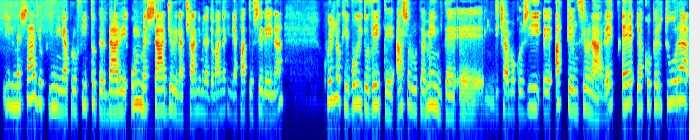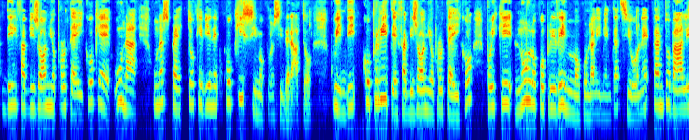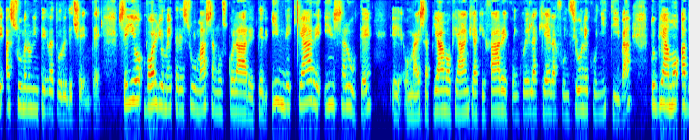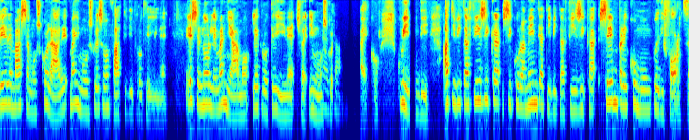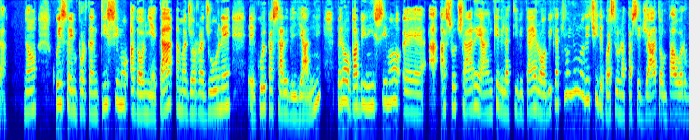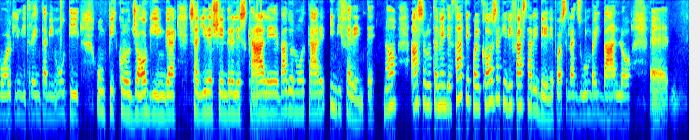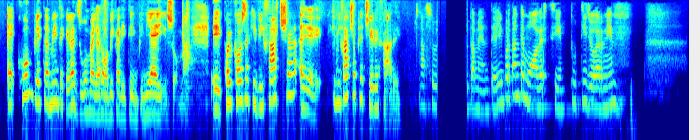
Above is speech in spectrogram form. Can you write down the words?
il messaggio, quindi ne approfitto per dare un messaggio rilacciandomi alla domanda che mi ha fatto Serena, quello che voi dovete assolutamente, eh, diciamo così, eh, attenzionare è la copertura del fabbisogno proteico, che è una, un aspetto che viene pochissimo considerato. Quindi coprite il fabbisogno proteico, poiché non lo copriremmo con l'alimentazione, tanto vale assumere un integratore decente. Se io voglio mettere su massa muscolare per invecchiare in salute, e ormai sappiamo che ha anche a che fare con quella che è la funzione cognitiva, dobbiamo avere massa muscolare, ma i muscoli sono fatti di proteine e se non le mangiamo, le proteine, cioè i muscoli, esatto. Ecco, quindi attività fisica, sicuramente attività fisica sempre e comunque di forza. No? Questo è importantissimo ad ogni età, a maggior ragione eh, col passare degli anni, però va benissimo eh, associare anche dell'attività aerobica che ognuno decide, può essere una passeggiata, un power walking di 30 minuti, un piccolo jogging, salire e scendere le scale, vado a nuotare, indifferente. No? Assolutamente fate qualcosa che vi fa stare bene, può essere la zumba, il ballo. Eh, è completamente che la zumba è l'aerobica dei tempi miei, insomma, è qualcosa che vi faccia, eh, che vi faccia piacere fare. Assolutamente, l'importante è muoversi tutti i giorni.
